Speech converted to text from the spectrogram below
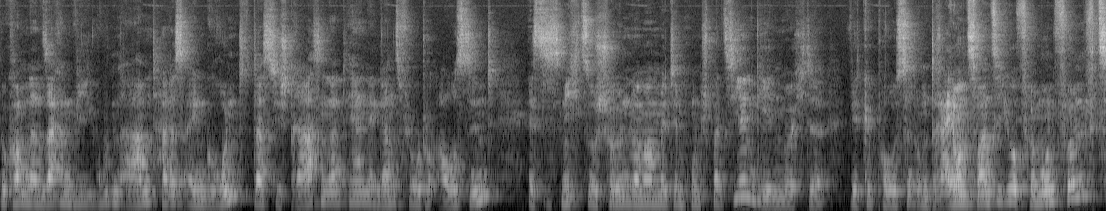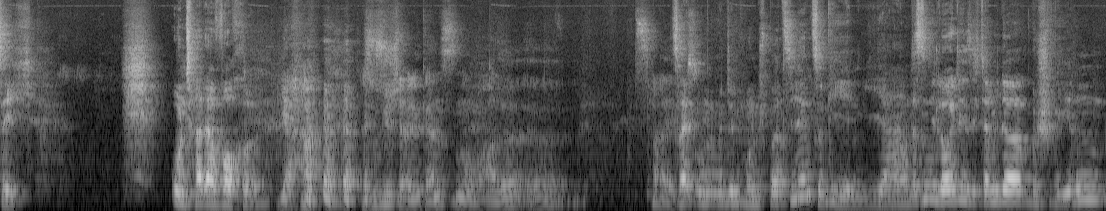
bekommen dann Sachen wie Guten Abend, hat es einen Grund, dass die Straßenlaternen in ganz Floto aus sind. Es ist nicht so schön, wenn man mit dem Hund spazieren gehen möchte, wird gepostet um 23.55 Uhr unter der Woche. Ja, das ist natürlich eine ganz normale äh, Zeit. Zeit, um mit dem Hund spazieren zu gehen. Ja, und das sind die Leute, die sich dann wieder beschweren,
